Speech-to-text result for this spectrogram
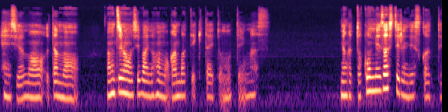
編集も歌ももちろんお芝居の方も頑張っていきたいと思っていますなんかどこを目指してるんですかって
